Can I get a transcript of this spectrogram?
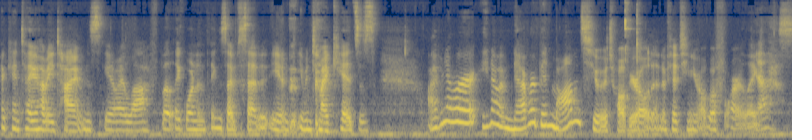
i can't tell you how many times you know i laugh but like one of the things i've said you know even to my kids is i've never you know i've never been mom to a 12 year old and a 15 year old before like yes.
